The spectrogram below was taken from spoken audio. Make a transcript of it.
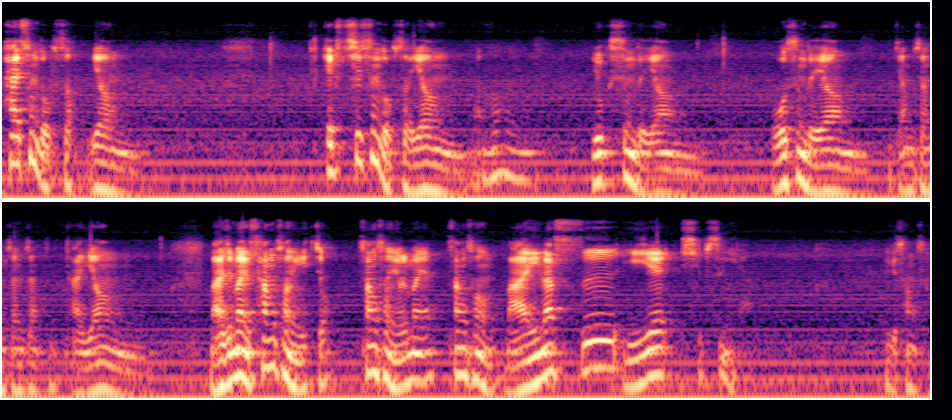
8승도 없어 0 x 7승도 없어 0 6승도 0 5승도 0 점점점점 다 0 마지막에 상수항이 있죠 상수항이 얼마야? 상수항 마이너스 2의 10승이야. 이게 상수항.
